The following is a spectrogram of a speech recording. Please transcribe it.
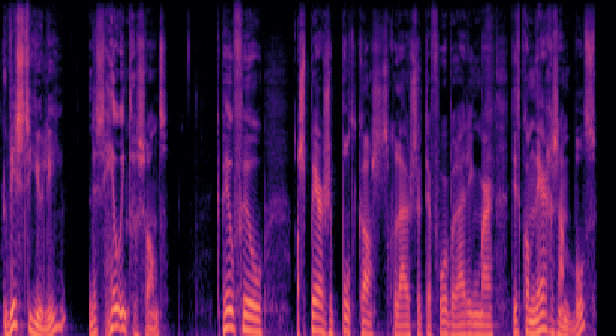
Wisten jullie, dat is heel interessant. Ik heb heel veel asperge-podcasts geluisterd ter voorbereiding, maar dit kwam nergens aan bod.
